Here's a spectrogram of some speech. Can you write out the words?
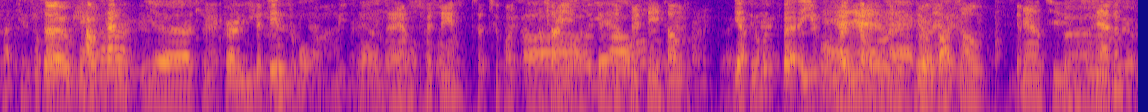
That two tough so rolls. power 10. Yeah, it's a fairly 15? miserably. Um, 15, so two points. Uh, oh, sorry, just 15 total. Yeah, but are you Yeah, close yeah, enough? yeah, Do it yeah. Right. Down to 7.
